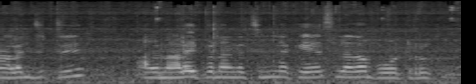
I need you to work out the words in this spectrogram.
நனைஞ்சிட்டு அதனால் இப்போ நாங்கள் சின்ன கேஸில் தான் போட்டிருக்கோம்.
